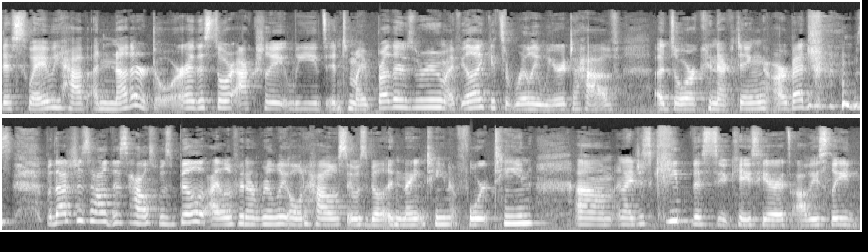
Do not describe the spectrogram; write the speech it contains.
this way, we have another door. This door actually leads into my brother's room. I feel like it's really weird to have a door connecting our bedrooms, but that's just how this house was built. I live in a really old house. It was built in 1914, um, and I just keep this suitcase here. It's obviously,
